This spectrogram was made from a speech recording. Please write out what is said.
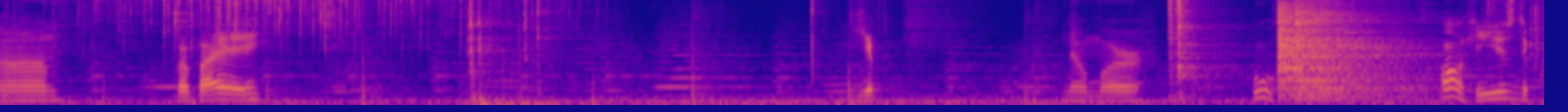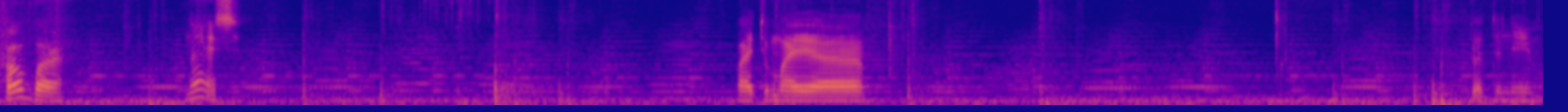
Um. Bye bye. Yep. No more. Ooh. Oh, he used the crowbar. Nice. Bye to my uh got the name.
